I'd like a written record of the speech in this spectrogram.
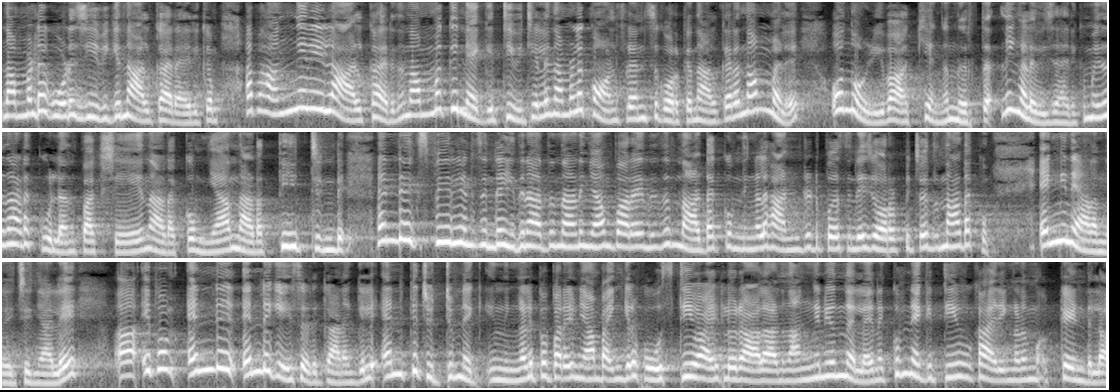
നമ്മുടെ കൂടെ ജീവിക്കുന്ന ആൾക്കാരായിരിക്കും. അപ്പോൾ അങ്ങനെയുള്ള ആൾക്കാരിൽ നമുക്ക് നെഗറ്റിവിറ്റി അല്ലെങ്കിൽ നമ്മളെ കോൺഫിഡൻസ് കുറക്കുന്ന ആൾക്കാരെ നമ്മൾ ഒന്ന് ഒഴിവാക്കി അങ്ങ് നിർത്തുക നിങ്ങൾ വിചാരിക്കും ഇത് നടക്കൂല. പക്ഷേ നടക്കും. ഞാൻ നടത്തിയിട്ടുണ്ട്. എന്റെ എക്സ്പീരിയൻസിന്റെ ഇതിനകത്തു നിന്നാണ് ഞാൻ പറയുന്നത് ഇത് നടക്കും. നിങ്ങൾ ഹൺഡ്രഡ് പെർസെന്റേജ് ഉറപ്പിച്ചോ ഇത് നടക്കും. എങ്ങനെയാണെന്ന് വെച്ച് കഴിഞ്ഞാൽ ഇപ്പം എന്റെ എന്റെ കേസ് എടുക്കുകയാണെങ്കിൽ എനിക്ക് ചുറ്റും നിങ്ങളിപ്പോൾ പറയും ഞാൻ ഭയങ്കര പോസിറ്റീവ് ആയിട്ടുള്ള ഒരാളാണെന്ന്. അങ്ങനെയൊന്നുമല്ല. എനിക്കും നെഗറ്റീവ് കാര്യങ്ങളും ഒക്കെ ഉണ്ടല്ലോ.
